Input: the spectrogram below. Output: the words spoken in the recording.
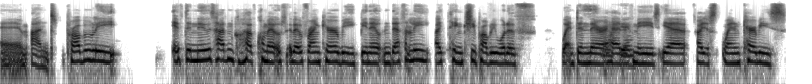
Um, and probably if the news hadn't have come out about Fran Kirby being out indefinitely, I think she probably would have went in there ahead in. of Mead. Yeah, I just when Kirby's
